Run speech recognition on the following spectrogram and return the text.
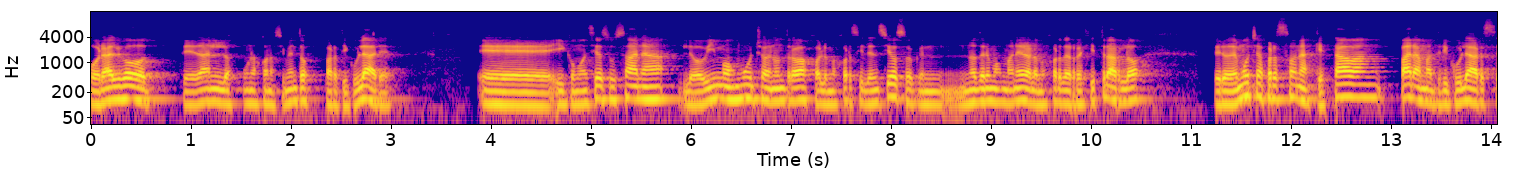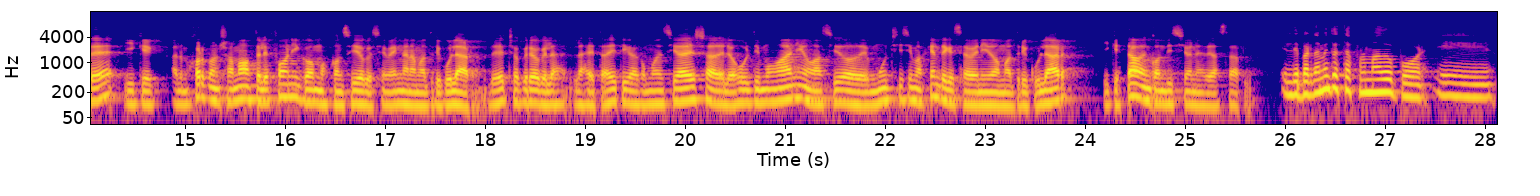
por algo te dan unos conocimientos particulares. Eh, y como decía Susana, lo vimos mucho en un trabajo a lo mejor silencioso, que no tenemos manera a lo mejor de registrarlo, pero de muchas personas que estaban para matricularse y que a lo mejor con llamados telefónicos hemos conseguido que se vengan a matricular. De hecho, creo que las, las estadísticas, como decía ella, de los últimos años ha sido de muchísima gente que se ha venido a matricular y que estaba en condiciones de hacerlo. El departamento está formado por eh,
